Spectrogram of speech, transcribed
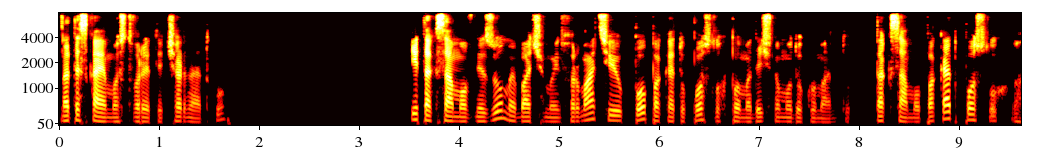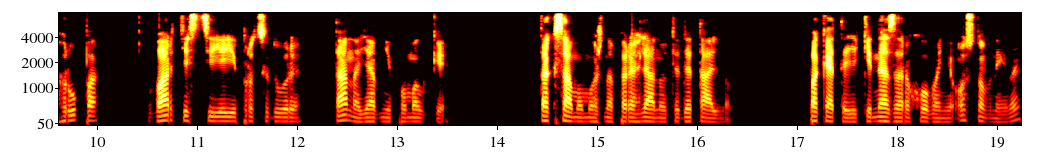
натискаємо Створити чернетку. І так само внизу ми бачимо інформацію по пакету послуг по медичному документу. Так само пакет послуг, група, вартість цієї процедури та наявні помилки. Так само можна переглянути детально пакети, які не зараховані основними,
